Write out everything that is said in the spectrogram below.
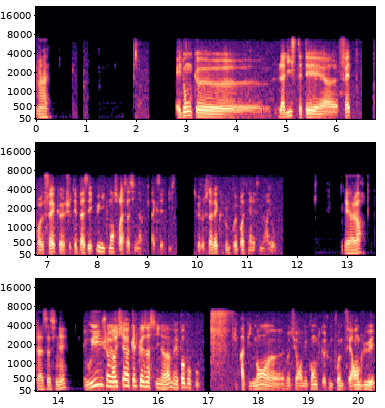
Ouais. Et donc, euh, la liste était faite pour le fait que j'étais basé uniquement sur l'assassinat avec cette liste. Parce que je savais que je ne pouvais pas tenir les scénarios. Et alors T'as assassiné? Oui, j'ai réussi à quelques assassinats, mais pas beaucoup. Rapidement, euh, je me suis rendu compte que je me pouvais me faire engluer,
